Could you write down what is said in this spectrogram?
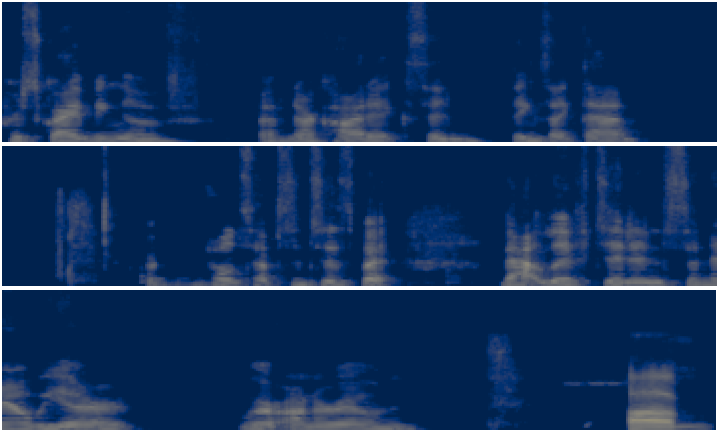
prescribing of of narcotics and things like that or controlled substances but that lifted and so now we are we're on our own um,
